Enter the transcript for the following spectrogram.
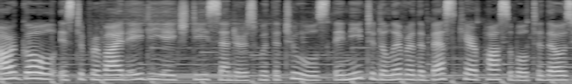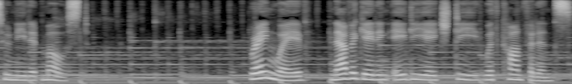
Our goal is to provide ADHD centers with the tools they need to deliver the best care possible to those who need it most. Brainwave, navigating ADHD with confidence.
